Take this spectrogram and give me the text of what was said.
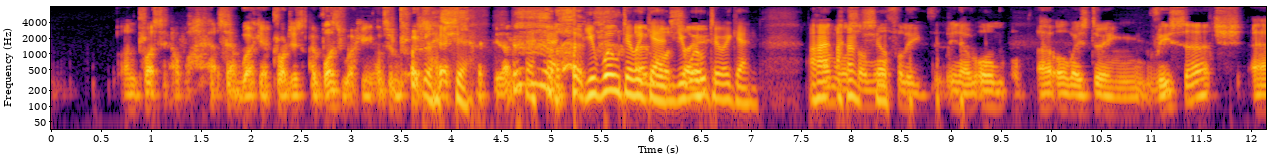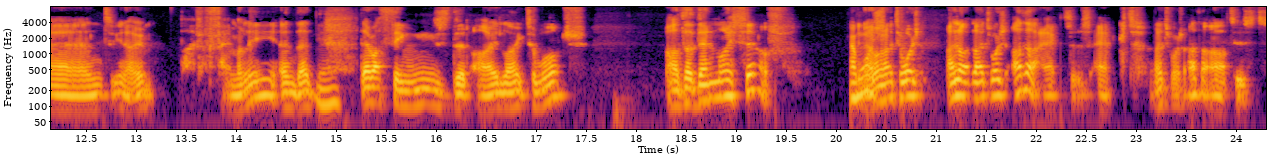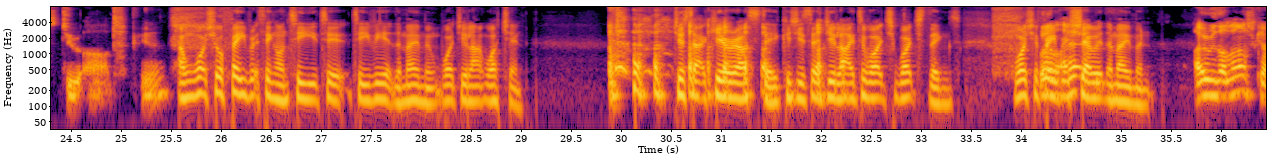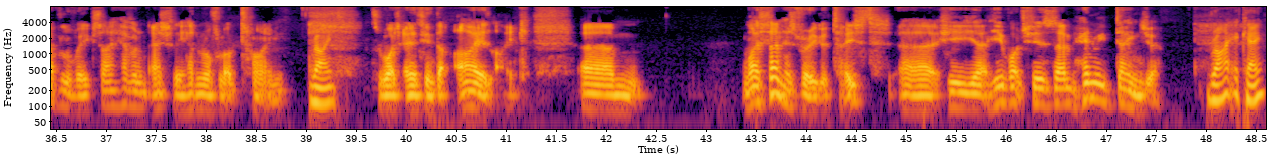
on projects. I say I'm working on projects. I was working on some projects. you. you know. you will do again. you will do again. I'm also I'm sure. you know, all, uh, always doing research, and you know, I have a family, and that Yeah. there are things that I like to watch other than myself. And You know, I like to watch. I like, like to watch other actors act. I like to watch other artists do art. You know, and what's your favourite thing on t- t- TV at the moment? What do you like watching? Just out of curiosity, because you said you like to watch watch things. What's your Well, favourite show at the moment? Over the last couple of weeks, I haven't actually had an awful lot of time Right. to watch anything that I like. Um, my son has very good taste. Uh, he uh, he watches um, Henry Danger Right. Okay.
